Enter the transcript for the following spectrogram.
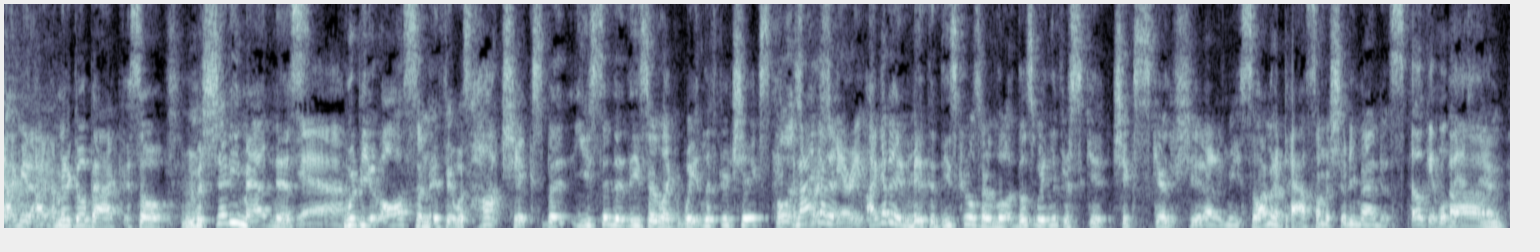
I mean, I, I'm going to go back. So, hmm. Machete Madness. Yeah. would be awesome if it was hot chicks, but you said that these are like weightlifter chicks. Well, it's and I more gotta, scary. I got to admit that these girls are a little, those weightlifter sk- chicks scare the shit out of me. So, I'm going to pass on Machete Madness. okay, we'll pass Um, there.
